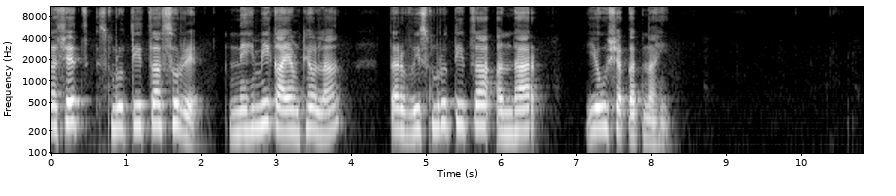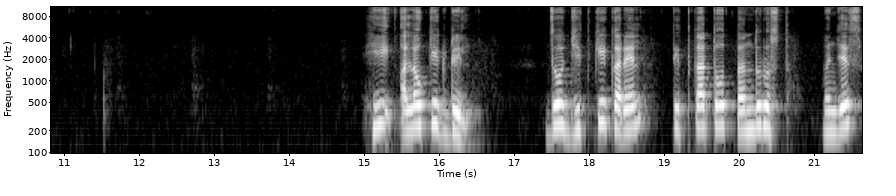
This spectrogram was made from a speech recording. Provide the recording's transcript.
तसेच स्मृतीचा सूर्य नेहमी कायम ठेवला तर विस्मृतीचा अंधार येऊ शकत नाही. ही अलौकिक ड्रिल. जो जितकी करेल तितका तो तंदुरुस्त म्हणजेच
